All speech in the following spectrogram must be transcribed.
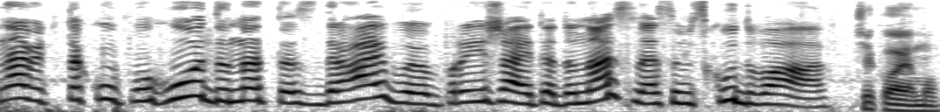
навіть в таку погоду на тест-драйв. Приїжджайте до нас на Сумську 2. Чекаємо.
